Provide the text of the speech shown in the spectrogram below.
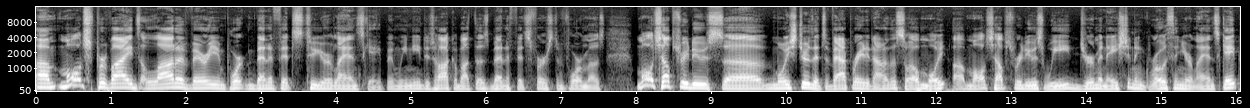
Um, mulch provides a lot of very important benefits to your landscape, and we need to talk about those benefits first and foremost. Mulch helps reduce uh, moisture that's evaporated out of the soil. Mo- uh, mulch helps reduce weed germination and growth in your landscape.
